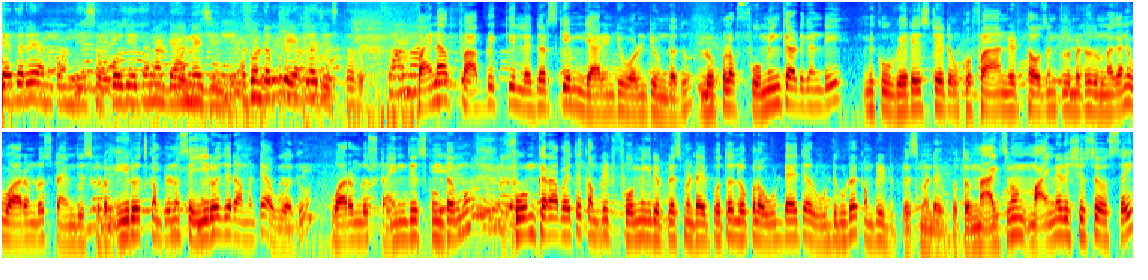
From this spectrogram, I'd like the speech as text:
లెదరే అనుకోండి సపోజ్ ఏదైనా డ్యామేజ్ అయింది అటువంటిప్పుడు ఎట్లా చేస్తారు? పైన ఫ్యాబ్రిక్కి లెదర్స్కి ఏం గ్యారంటీ వారంటీ ఉండదు. లోపల ఫోమింగ్కి అడగండి. మీకు వేరే స్టేట్ ఒక ఫైవ్ హండ్రెడ్ థౌసండ్ కిలోమీటర్స్ ఉన్నా కానీ వారం రోజు టైం తీసుకుంటాం ఈ రోజు కంప్లైంట్ వస్తే ఈ రోజే రామంటే అవ్వదు. వారం రోజు టైం తీసుకుంటాము. ఫోమ్ ఖరాబ్ అయితే కంప్లీట్ ఫోమింగ్ రిప్లేస్మెంట్ అయిపోతుంది. లోపల వుడ్ అయితే వుడ్ కూడా కంప్లీట్ రిప్లేస్మెంట్ అయిపోతుంది. మాక్సిమం మైనర్ ఇష్యూస్ వస్తాయి.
